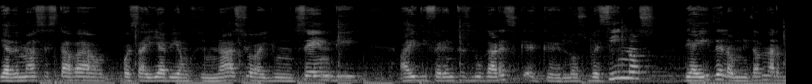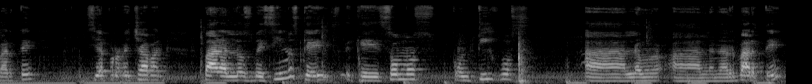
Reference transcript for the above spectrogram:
Y además estaba, pues ahí había un gimnasio, hay un Sandy, hay diferentes lugares que, que los vecinos de ahí, de la unidad Narvarte, se aprovechaban. Para los vecinos que, somos contiguos a la, a la Narvarte,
